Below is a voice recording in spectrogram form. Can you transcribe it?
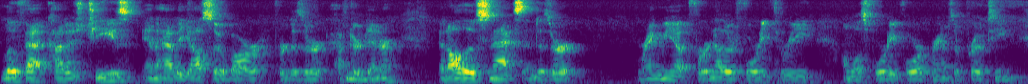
low-fat cottage cheese, and I had a Yasso bar for dessert after dinner. And all those snacks and dessert rang me up for another 43, almost 44 grams of protein.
